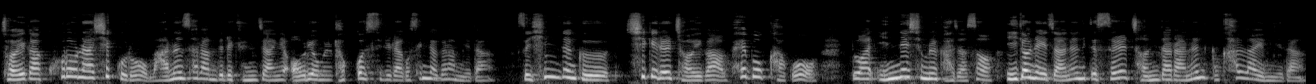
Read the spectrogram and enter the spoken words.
저희가 코로나19로 많은 사람들이 굉장히 어려움을 겪었으리라고 생각을 합니다. 그래서 힘든 그 시기를 저희가 회복하고 또한 인내심을 가져서 이겨내자는 뜻을 전달하는 그 컬러입니다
